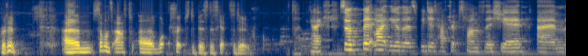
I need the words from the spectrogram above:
brilliant. Um, someone's asked, uh, what trips do business get to do? Okay, so a bit like the others, we did have trips planned for this year. Um,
